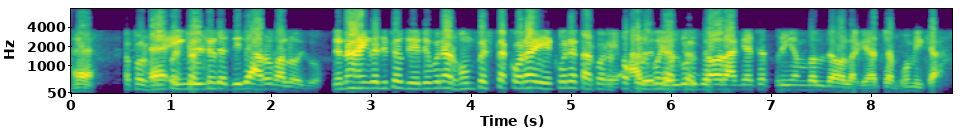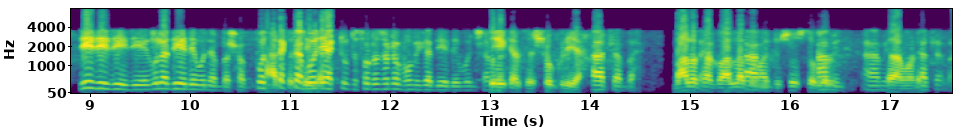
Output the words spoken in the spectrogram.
হ্যাঁ। তারপর হোম হ্যাঁ পেজটা দিলে আরও ভালো হইব। যে না ইংরেজিটাও দিয়ে দেবো আর হোম পেজটা করায় এ করে তারপরে সকল বই বইগুলো আস্তে আস্তে- দেওয়ার আগে একটা প্রিয়াম্বল দেওয়া লাগে একটা ভূমিকা। জি জি জি জি এগুলো দিয়ে দেবো না আব্বা সব। প্রত্যেকটা আচ্ছা, বইয়ে একটু ছোট ছোট ভূমিকা দিয়ে দেবো ইনশাল্লাহ ঠিক আছে শুক্রিয়া। আচ্ছা আব্বা। ভালো থাকো আল্লাহ তোমার একটু সুস্থ করো আমিন আমিন। আচ্ছা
